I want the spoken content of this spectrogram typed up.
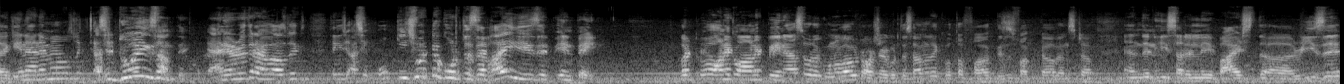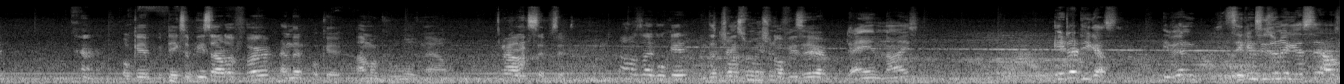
Like in anime, I was like, আচ্ছা doing something. Anime ভিতরে I was like, thinking, আচ্ছা ও কিছু একটা করতেছে ভাই, he is in ও অনেক অনেক পেন আছে ওরা কোনোভাবে টর্চার করতেছে আমি like is fucked up and stuff and then he suddenly bites the uh, Rize okay takes a piece out of her and then okay I'm a ghoul now he Ah. accepts it I was like okay the transformation of his hair damn nice এটা ঠিক আছে ইভেন সেকেন্ড সিজনে গেছে like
